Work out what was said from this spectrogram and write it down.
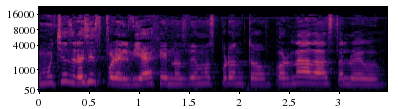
muchas gracias por el viaje, nos vemos pronto. Por nada, hasta luego.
